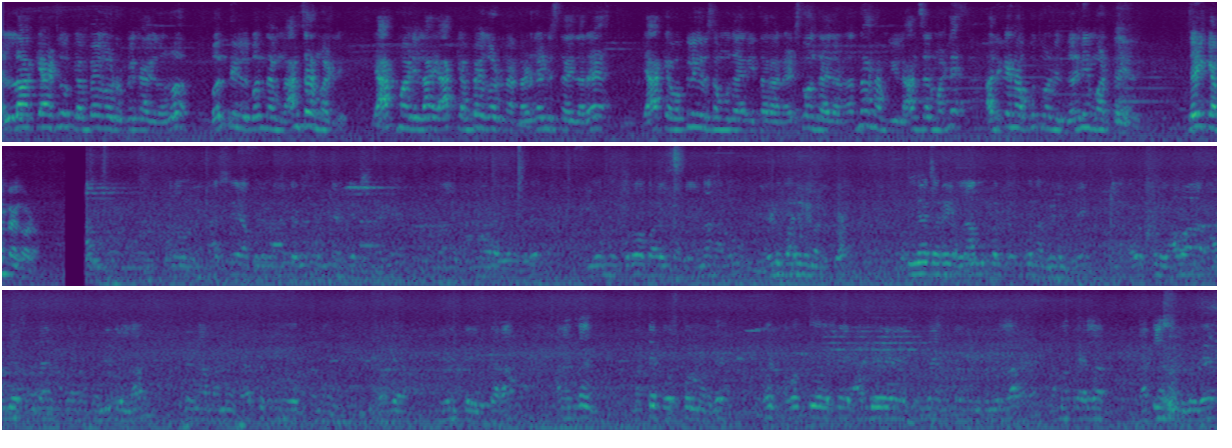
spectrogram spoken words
ಎಲ್ಲಾ ಕ್ಯಾಸ್ಟ್ಗೂ ಕೆಂಪೇಗೌಡರು ಬೇಕಾಗಿರೋರು. ಬಂದು ಇಲ್ಲಿ ಬಂದು ನಮ್ಗೆ ಆನ್ಸರ್ ಮಾಡ್ಲಿ. ಯಾಕೆ ಮಾಡಿಲ್ಲ? ಯಾಕೆ ಕೆಂಪೇಗೌಡರನ್ನ ಕಡ್ಗಂಡಿಸ್ತಾ ಇದ್ದಾರೆ? ಯಾಕೆ ಒಕ್ಕಲಿಗರ ಸಮುದಾಯ ಈ ತರ ನಡೆಸ್ಕೊಂತ ಇದ್ದಾರೆ ಅನ್ನೋದನ್ನ ನಮ್ಗೆ ಇಲ್ಲಿ ಆನ್ಸರ್ ಮಾಡ್ಲಿ. ಅದಕ್ಕೆ ನಾವು ಕೂತ್ಕೊಂಡು ಇಲ್ಲಿ ಧರಣಿ ಮಾಡ್ತಾ ಇದ್ವಿ ಜೈ ಕೆಂಪೇಗೌಡ. ಈ ಒಂದು ಪೂರ್ವಭಾವಿ ಸಭೆಯನ್ನು ನಾನು ಎರಡು ಬಾರಿ ಮಾಡಿದ್ದೆ. ಬಾರಿ ಎಲ್ಲ ಮುಖಂಡರಿಗೂ ನಾವು ಹೇಳಿದ್ವಿ. ಅವತ್ತು ಯಾವ ಆಂಧ್ರ ಸಮುದಾಯ ಮುಖಂಡರು ಬಂದಿರಲಿಲ್ಲ. ಇದನ್ನು ನಾನು ಶಾಸಕರು ನಾನು ಅವ್ರಿಗೆ ಹೇಳಿದ್ದೆ ವಿಚಾರ. ಆನಂತರ ಮತ್ತೆ ಪೋಸ್ಟ್ಪೋನ್ ಮಾಡಿದೆ. ಬಟ್ ಅವತ್ತು ಅಷ್ಟೇ ಯಾವುದೇ ಸಮುದಾಯ ಮುಖಂಡರು ಬಂದಿಲ್ಲ. ನಮ್ಮ ಹತ್ರ ಎಲ್ಲ ದಾಖಲಾತಿಗಳಿದ್ದಾವೆ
